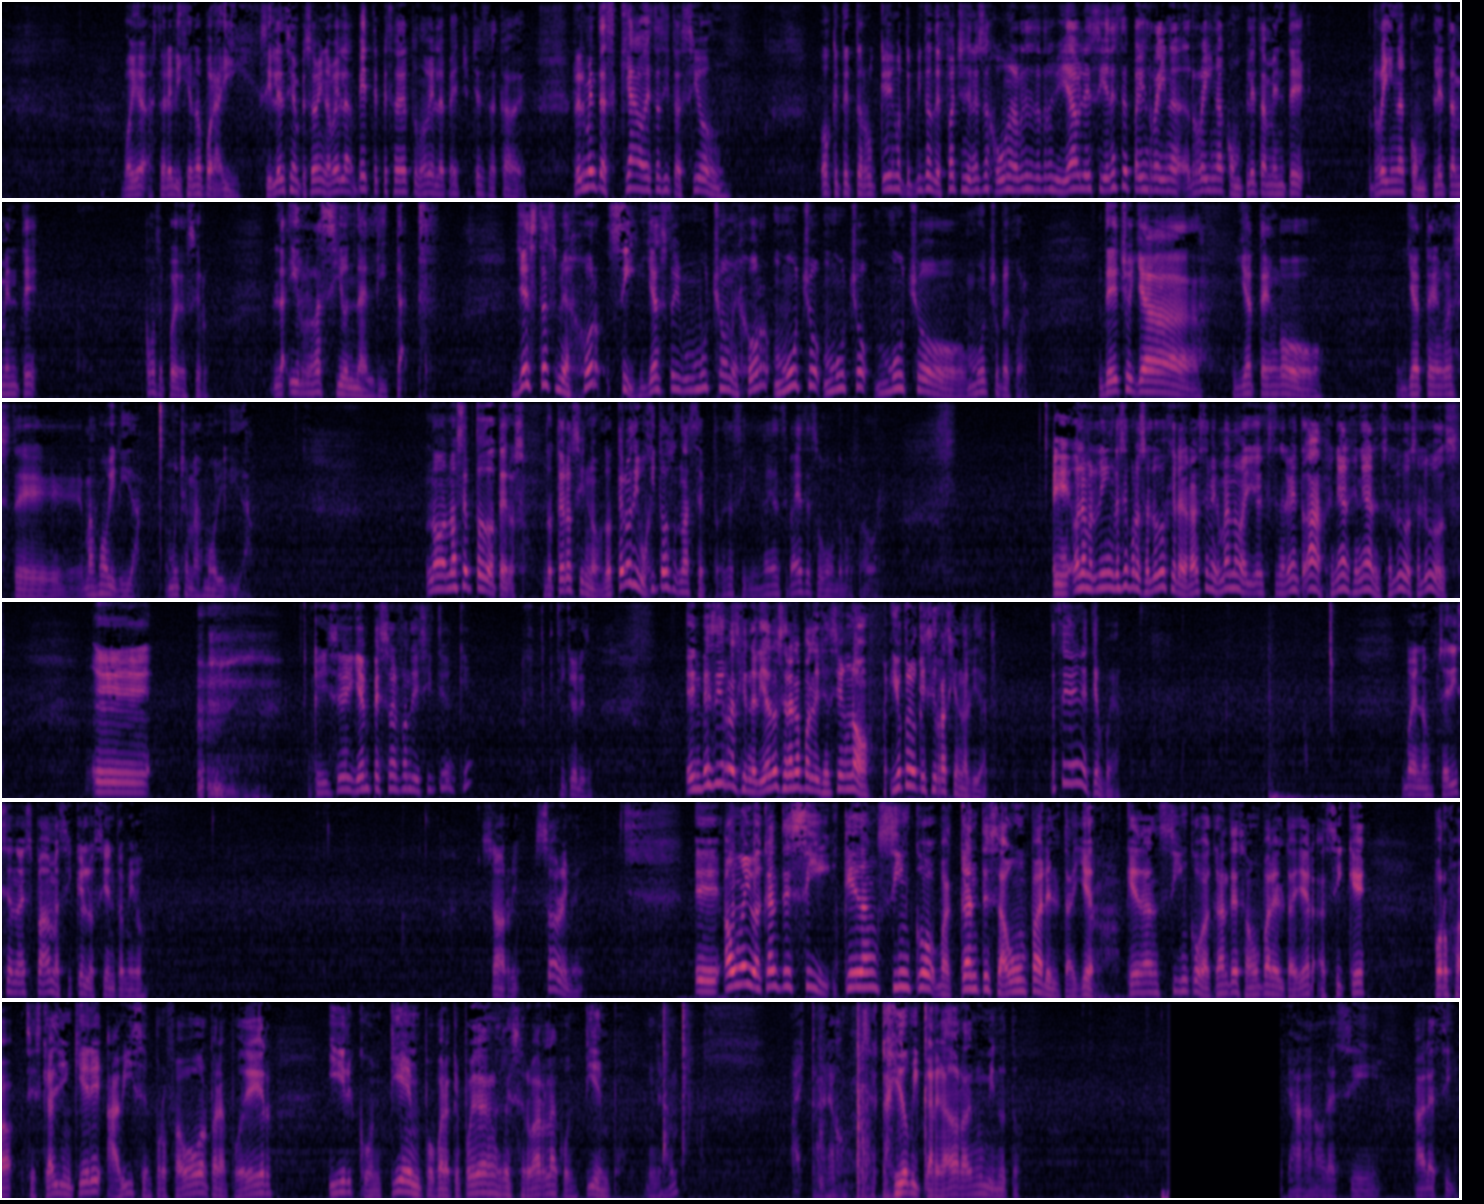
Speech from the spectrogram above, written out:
voy a estar eligiendo por ahí. Silencio empezó mi novela. Vete, pesa de tu novela, ve, chucha, se acaba. Realmente asqueado de esta situación. O que te terruquen o te pintan de fachos en esas con una de otras viables. Y en este país reina, reina completamente. Reina completamente. ¿Cómo se puede decir? La irracionalidad. ¿Ya estás mejor? Sí, ya estoy mucho mejor, mucho, mucho, mucho, mucho mejor. De hecho ya ya tengo ya tengo este más movilidad, mucha más movilidad. No, no acepto doteros. Doteros sí no. Doteros dibujitos no acepto. Es así. Váyanse, váyanse su mundo, por favor. Eh, hola Merlín, gracias por los saludos que le grabaste a mi hermano. Ah, genial, genial. Saludos, saludos. Eh, ¿Qué dice? ¿Ya empezó el fondo de sitio? ¿Qué? ¿Qué tiene que ver eso? En vez de irracionalidad, ¿no será la polarización? No, yo creo que es irracionalidad. Hace ya viene tiempo ya. Bueno, se dice no spam, así que lo siento, amigo. Sorry, sorry, man. Eh, aún hay vacantes, sí. Quedan cinco vacantes aún para el taller. Quedan cinco vacantes aún para el taller, así que por favor, si es que alguien quiere, avisen, por favor, para poder ir con tiempo, para que puedan reservarla con tiempo. Ay, carajo, se ha caído mi cargador, dame un minuto. Ya, ahora sí. Ahora sí.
